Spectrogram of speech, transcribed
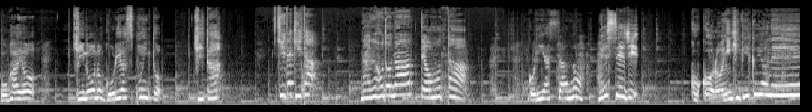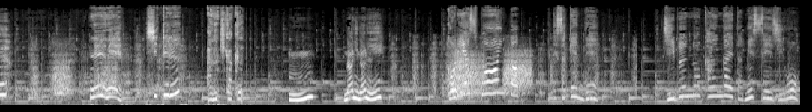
おはよう。昨日のゴリアスポイント聞いた？聞いた聞いた。なるほどなって思った。ゴリアスさんのメッセージ。心に響くよね。ねえねえ知ってる？あの企画。うん？何何？ゴリアスポイントって叫んで自分の考えたメッセージを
